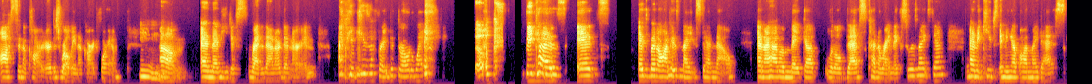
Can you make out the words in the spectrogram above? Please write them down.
Austin a card, or just wrote in a card for him. Mm. Um, and then he just read it at our dinner, and I think he's afraid to throw it away Oh, because it's it's been on his nightstand now, and I have a makeup little desk kind of right next to his nightstand, and it keeps ending up on my desk.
